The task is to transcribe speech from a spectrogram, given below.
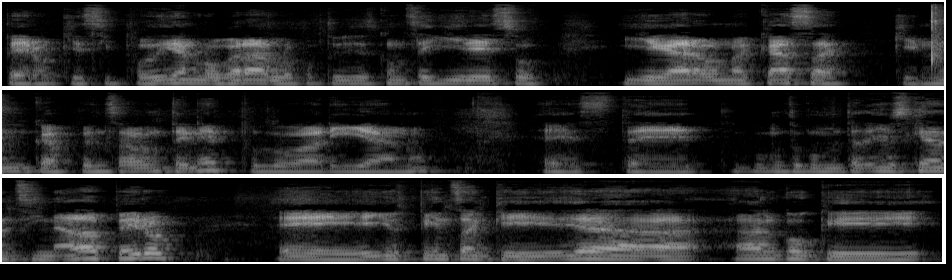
pero que si podían lograrlo, como tú dices, conseguir eso y llegar a una casa que nunca pensaron tener, pues lo haría, ¿no? Este, como tú comentas, ellos quedan sin nada, pero eh, ellos piensan que era algo que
